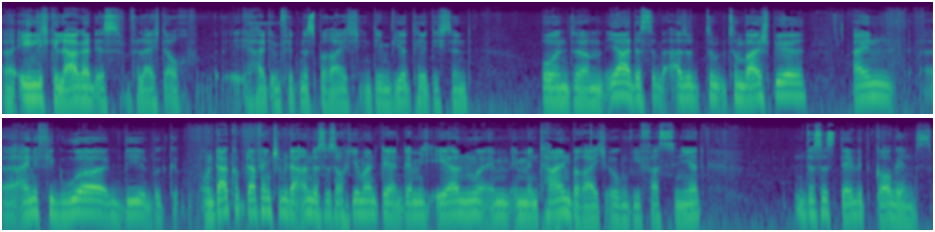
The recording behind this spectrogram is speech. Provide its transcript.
äh, ähnlich gelagert ist, vielleicht auch äh, halt im Fitnessbereich, in dem wir tätig sind. Und ähm, ja, das, also zum, zum Beispiel ein, äh, eine Figur, die, und da, da fängt schon wieder an, das ist auch jemand, der, der mich eher nur im, im mentalen Bereich irgendwie fasziniert. Das ist David Goggins.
